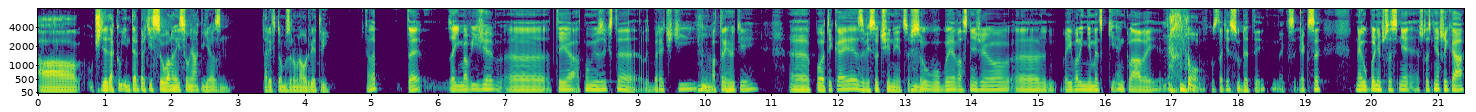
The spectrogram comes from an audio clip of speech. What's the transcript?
A určitě takový interpreti jsou, ale nejsou nějak výrazní. Tady v tom zrovna odvětví. Ale to je zajímavý, že uh, ty a Atmo Music jste liberečtí, hmm. patrioti, uh, poetika je z Vysočiny, což hmm. jsou oboje vlastně, že jo, uh, bývalý německý enklávy, no. v podstatě sudety, jak se, jak se neúplně přesně, přesně říká.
